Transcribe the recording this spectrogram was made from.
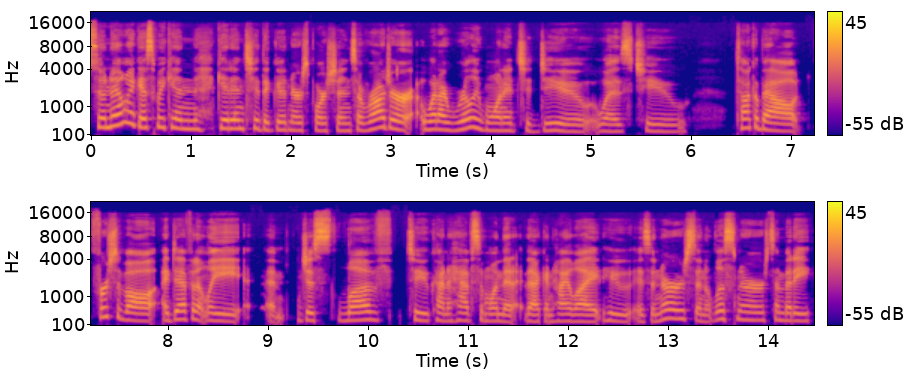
So now I guess we can get into the good nurse portion. So, Roger, what I really wanted to do was to talk about, first of all, I definitely um, just love to kind of have someone that, that I can highlight who is a nurse and a listener, somebody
